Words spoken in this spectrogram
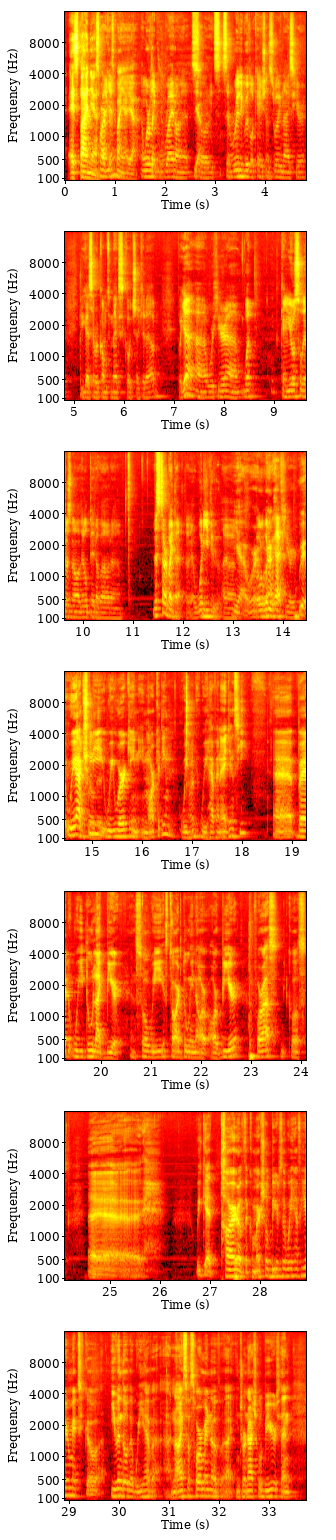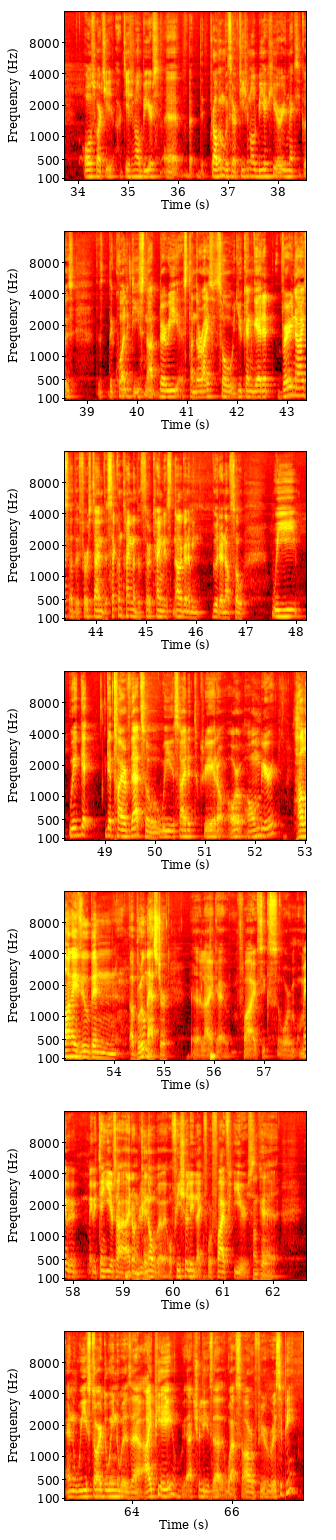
España. Parque España? España. Yeah. and we're like right on it. So it's it's a really good location. It's really nice here. If you guys ever come to Mexico, check it out. But yeah, uh, we're here. Um, what can you also let us know a little bit about? Uh, let's start by that. Uh, what do you do? Uh, Yeah, we're- what, what do we have here? We, we actually we work in, in marketing. We Okay. we have an agency, uh, but we do like beer, and so we start doing our, our beer for us because uh, we get tired of the commercial beers that we have here in Mexico. Even though that we have a, a nice assortment of uh, international beers and also arti- artisanal beers, uh, but the problem with artisanal beer here in Mexico is the, the quality is not very standardized. So you can get it very nice at the first time, the second time, and the third time is not going to be good enough. So we we get get tired of that. So we decided to create our, our own beer, How long have you been a brewmaster? uh, like uh, five, six, or maybe maybe ten years. I, I don't Okay. really know, but officially like for five years. Okay. Uh, and we started doing with uh, IPA. Actually, that was our first recipe.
